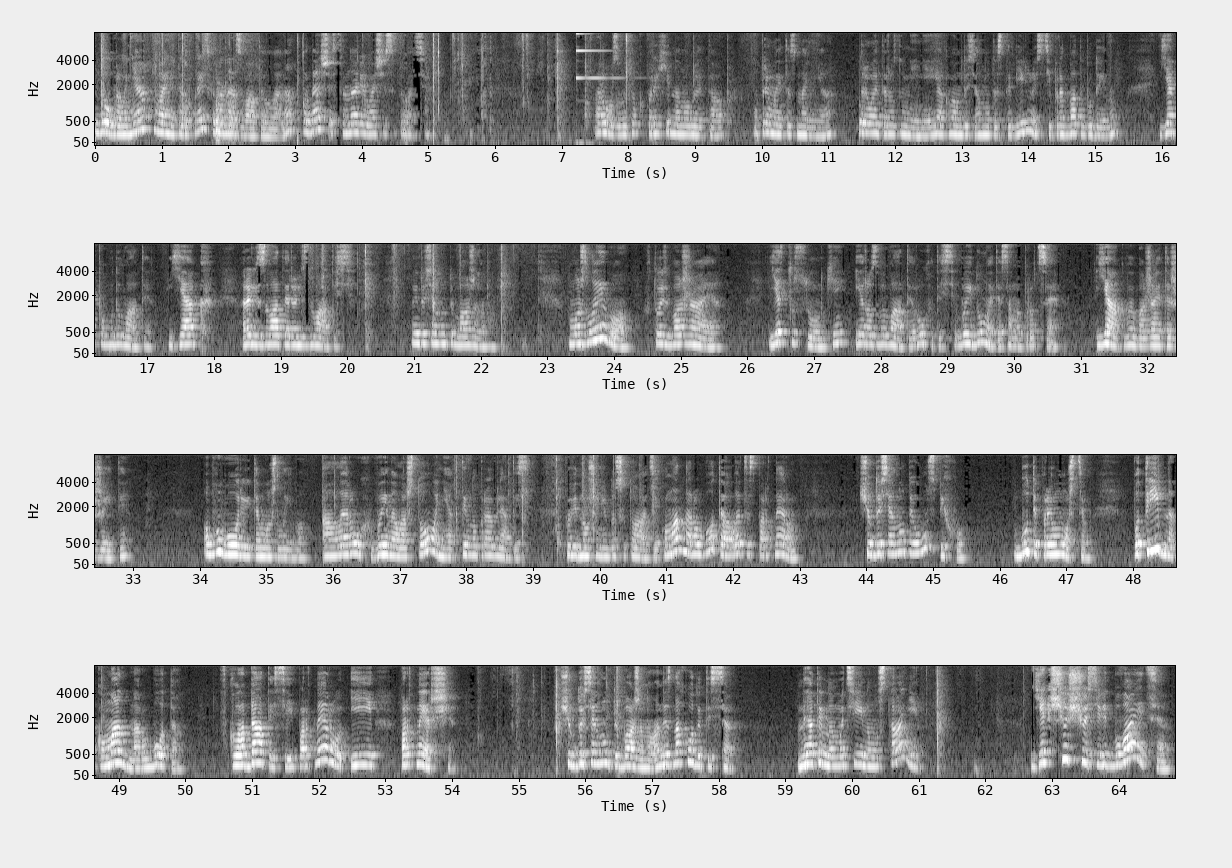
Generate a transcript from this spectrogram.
Доброго дня, магітер українська, мене звати Олена. Подальший сценарій вашій ситуації. Розвиток, перехід на новий етап. Отримаєте знання, отримаєте розуміння, як вам досягнути стабільності, придбати будинок, як побудувати, як реалізувати, реалізуватись. Ну і досягнути бажаного. Можливо, хтось бажає є стосунки і розвивати, рухатись. Ви думаєте саме про це. Як ви бажаєте жити? Обговорюйте, можливо, але рух ви налаштовані активно проявлятись по відношенню до ситуації. Командна робота, але це з партнером. Щоб досягнути успіху, бути переможцем, потрібна командна робота. Вкладатися і партнеру, і партнерші щоб досягнути бажаного, а не знаходитися в негативно-емоційному стані, якщо щось і відбувається,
